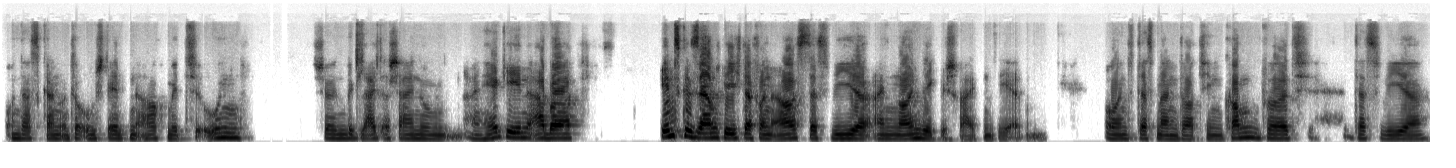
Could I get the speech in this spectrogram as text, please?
und das kann unter Umständen auch mit unschönen Begleiterscheinungen einhergehen. Aber insgesamt gehe ich davon aus, dass wir einen neuen Weg beschreiten werden und dass man dorthin kommen wird, dass wir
